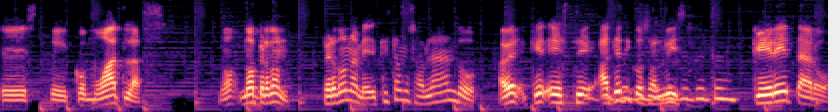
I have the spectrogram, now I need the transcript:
este, como Atlas, ¿no? No, perdón, Perdóname, ¿de qué estamos hablando? A ver, que este Atlético San Luis, Querétaro,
